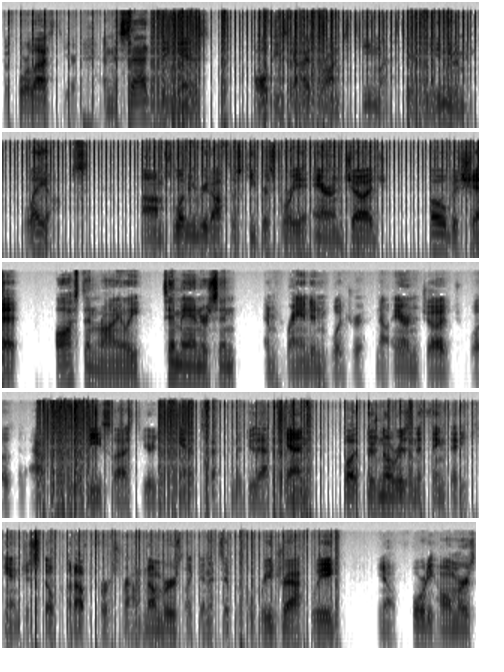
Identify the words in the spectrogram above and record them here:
before last year. And the sad thing is, all these guys were on his team last year, he didn't even make playoffs. Um, so let me read off those keepers for you Aaron Judge, Bo Bichette, Austin Riley, Tim Anderson, and Brandon Woodruff. Now, Aaron Judge was an absolute beast last year. You can't expect him to do that again, but there's no reason to think that he can't just still put up first round numbers like in a typical redraft league. You know, 40 homers,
